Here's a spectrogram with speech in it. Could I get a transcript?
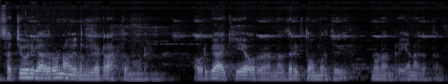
ಸಚಿವರಿಗಾದರೂ ನಾವು ಇದನ್ನು ಲೆಟ್ರ್ ಹಾಕ್ತೇವೆ ನೋಡಿರಿ. ಅವ್ರಿಗೆ ಹಾಕಿ ಅವ್ರ ನಜರಿಗೆ ತೊಗೊಂಬರ್ತೀವಿ. ನೋಡೋಣ ರೀ ಏನಾಗುತ್ತಂತ.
